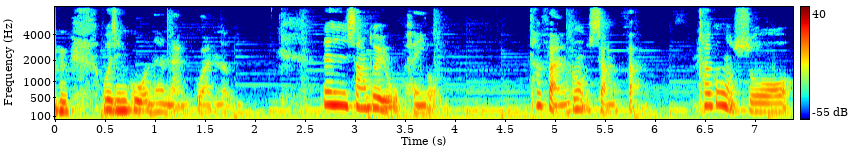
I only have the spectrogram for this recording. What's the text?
我已经过了那个难关了。但是相对于我朋友，他反而跟我相反，他跟我说，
